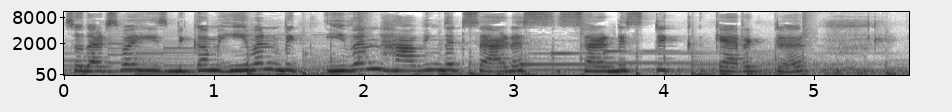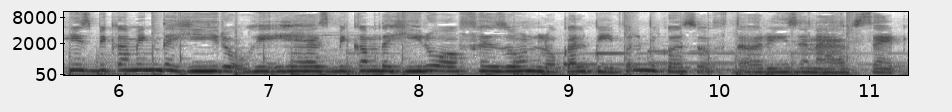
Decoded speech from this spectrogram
So that's why he's become even even having that sadist, sadistic character. He's becoming the hero. He, he has become the hero of his own local people because of the reason I have said.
